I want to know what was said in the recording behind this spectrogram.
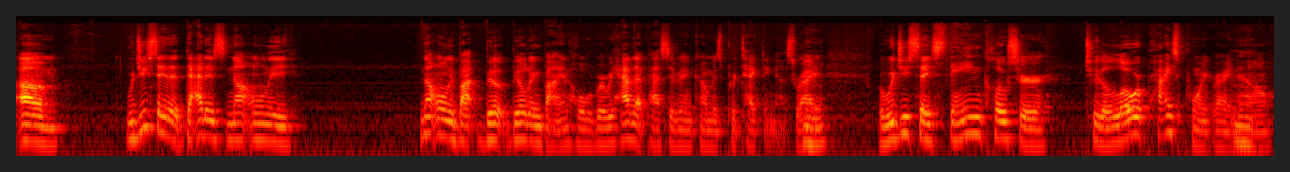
Um, would you say that that is not only not only by, build, building buy and hold, where we have that passive income, is protecting us, right? Mm-hmm. But would you say staying closer to the lower price point right Mm-hmm. now,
